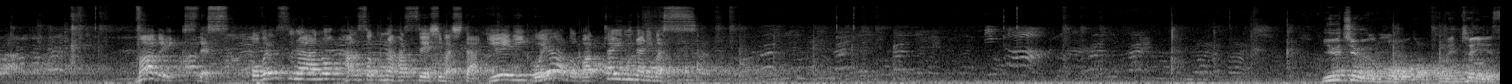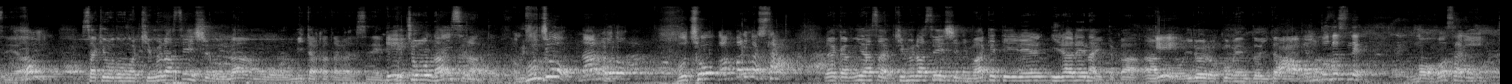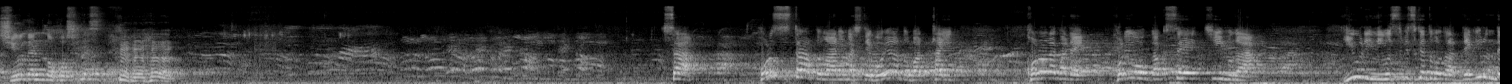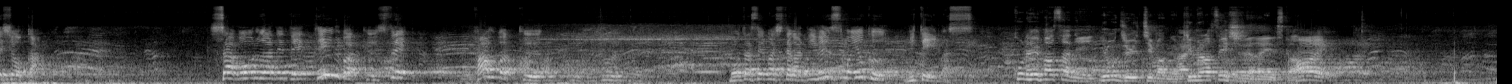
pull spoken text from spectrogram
マーベリックスですオフェンス側の反則が発生しましたゆえに5ヤード抜体になります YouTube の方のコメントにですね、は先ほどの木村選手のランを見た方がですね、ええ。部長ナイスランと。部長。なるほど。部長頑張りました。なんか皆さん木村選手に負けていれいられないとかあの、ええ。いろいろコメントいただいてま本当ですね。もうまさに中年の星ですね。さあホルススタートがありまして5ヤード抜体この中でこれを学生チームが有利に結びつけることができるんでしょうか？さあボールが出てテイルバック失礼。ハーフバック持たせましたがディフェンスもよく見ています。これまさに41番の木村選手じゃないですか、はい。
